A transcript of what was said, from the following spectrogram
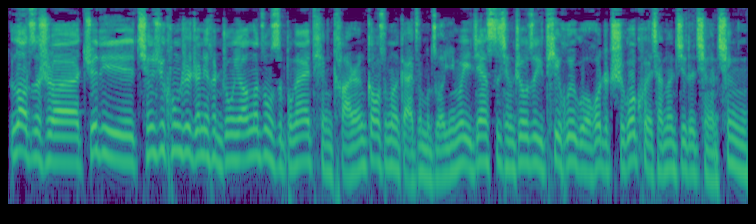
老子说，觉得情绪控制真的很重要。我总是不爱听他人告诉我该怎么做，因为一件事情只有自己体会过或者吃过亏才能记得清，请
